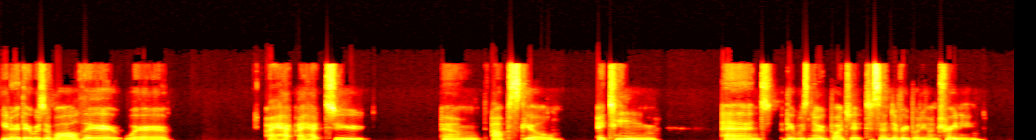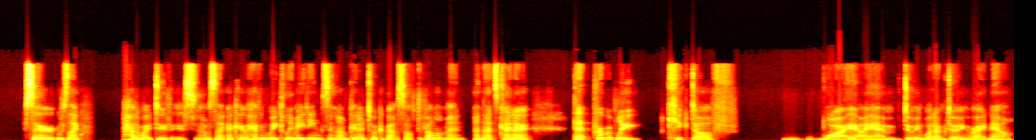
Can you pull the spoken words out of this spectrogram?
you know, there was a while there where I had I had to um, upskill a team, and there was no budget to send everybody on training. So it was like, how do I do this? And it was like, okay, we're having weekly meetings, and I'm going to talk about self development, and that's kind of that probably kicked off why I am doing what I'm doing right now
